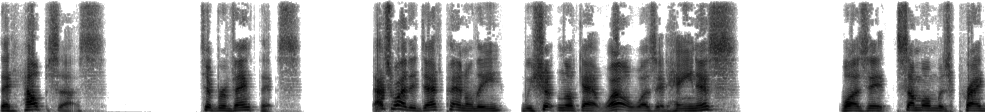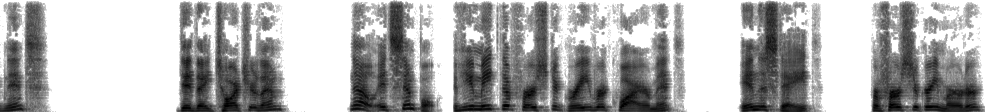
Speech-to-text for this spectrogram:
that helps us to prevent this. That's why the death penalty, we shouldn't look at, well, was it heinous? Was it someone was pregnant? Did they torture them? No, it's simple. If you meet the first degree requirement in the state for first degree murder,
